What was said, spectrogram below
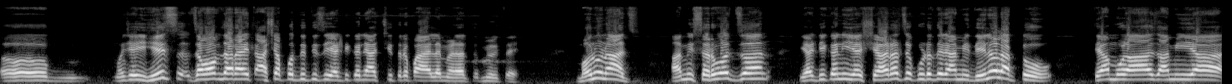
म्हणजे हेच जबाबदार आहेत अशा पद्धतीचं या ठिकाणी आज चित्र पाहायला मिळत मिळतंय. म्हणून आज आम्ही सर्वच जण या ठिकाणी या शहराचं कुठंतरी आम्ही देणं लागतो. त्यामुळं आज आम्ही या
